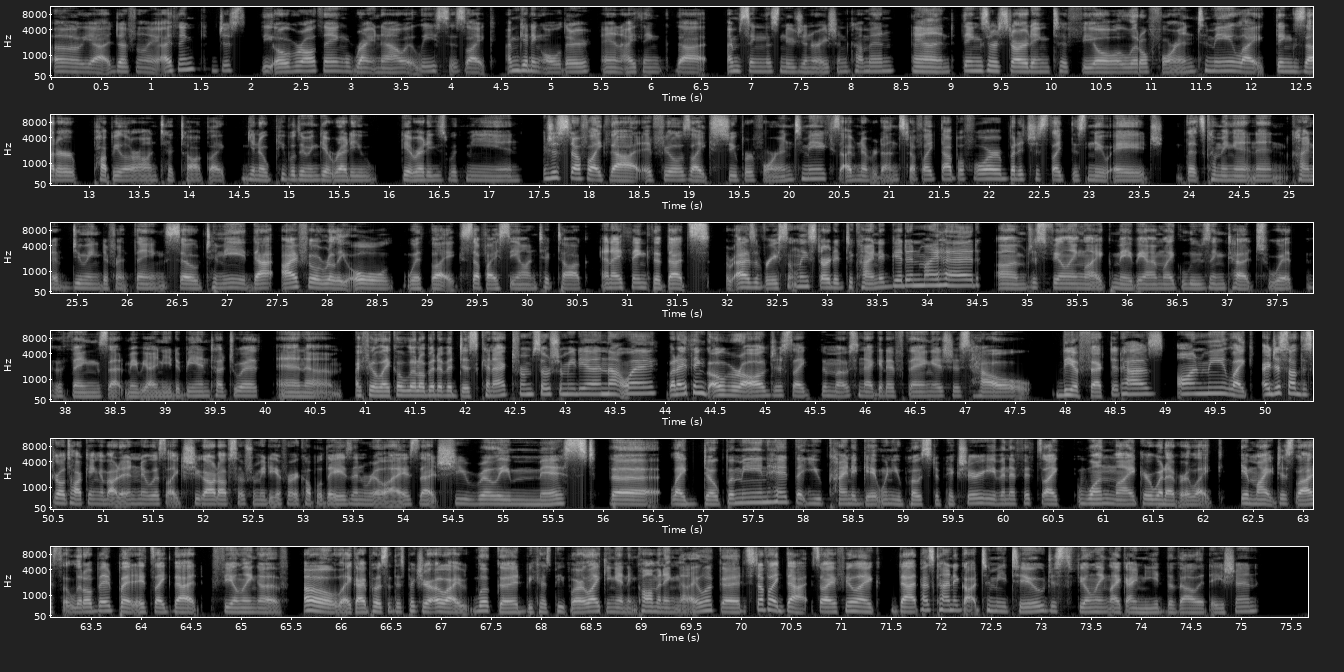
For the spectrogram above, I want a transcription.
Oh, yeah, definitely. I think just the overall thing right now, at least, is like I'm getting older, and I think that I'm seeing this new generation come in, and things are starting to feel a little foreign to me, like things that are popular on TikTok, like, you know, people doing get ready, get readies with me, and just stuff like that. It feels like super foreign to me because I've never done stuff like that before, but it's just like this new age that's coming in and kind of doing different things. So to me, that I feel really old with like stuff I see on TikTok. And I think that that's as of recently started to kind of get in my head. Um, just feeling like maybe I'm like losing touch with the things that maybe I need to be in touch with. And um, I feel like a little bit of a disconnect from social media in that way. But I think overall, just like the most negative thing is just how the effect it has on me. Like, I just saw this girl talking about it, and it was like she got off social media for a couple days and realized that she really missed the like dopamine hit that you kind of get when you post a picture, even if it's like one like or whatever. Like, it might just last a little bit, but it's like that feeling of, oh, like I posted this picture. Oh, I look good because people are liking it and commenting that I look good, stuff like that. So I feel like that has kind of got to me too, just feeling like I need the validation.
